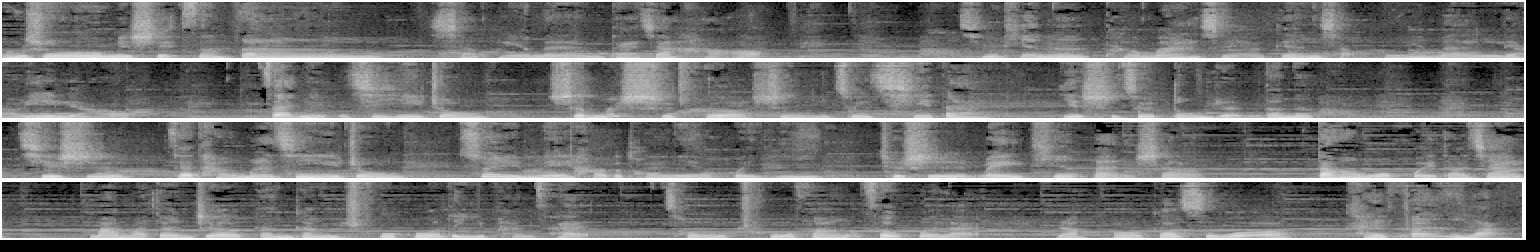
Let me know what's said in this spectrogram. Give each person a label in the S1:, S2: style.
S1: Bonjour, mes chers enfants，小朋友们，大家好。今天呢，唐妈想要跟小朋友们聊一聊，在你的记忆中，什么时刻是你最期待也是最动人的呢？其实，在唐妈记忆中，最美好的童年回忆就是每天晚上，当我回到家，妈妈端着刚刚出锅的一盘菜从厨房走过来，然后告诉我开饭啦。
